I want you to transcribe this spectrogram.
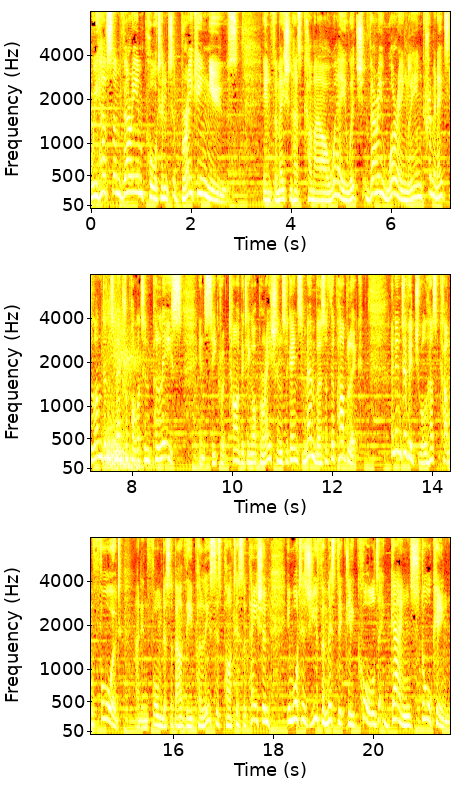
We have some very important breaking news. Information has come our way which very worryingly incriminates London's Metropolitan Police in secret targeting operations against members of the public. An individual has come forward and informed us about the police's participation in what is euphemistically called gang stalking.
